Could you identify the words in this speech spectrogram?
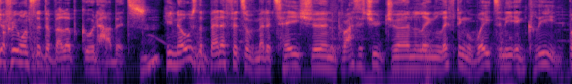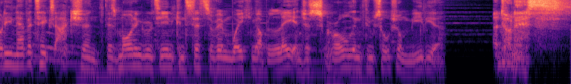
Jeffrey wants to develop good habits. Mm-hmm. He knows the benefits of meditation, gratitude journaling, lifting weights, and eating clean, but he never takes mm. action. His morning routine consists of him waking up late and just scrolling through social media. Adonis.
